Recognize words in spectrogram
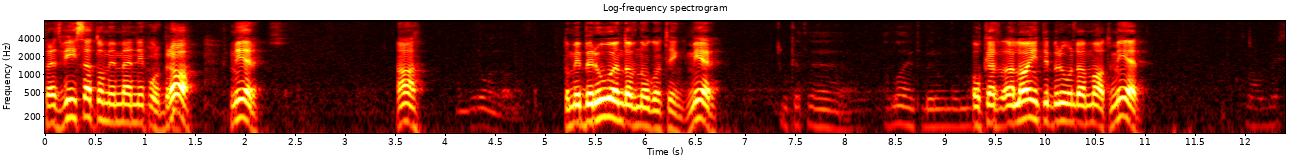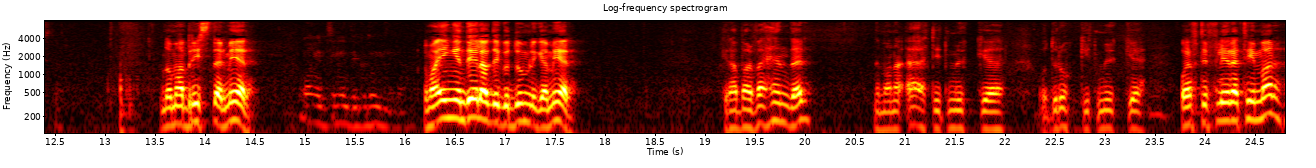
För att visa att de är människor. Bra! Mer! Ah. De är beroende av någonting. Mer! Och att eh, Allah är inte beroende av mat. Och att Allah inte är beroende av mat. Mer! De har brister. Mer! De har ingen del av det gudomliga. Mer! Grabbar, vad händer när man har ätit mycket och druckit mycket och efter flera timmar?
